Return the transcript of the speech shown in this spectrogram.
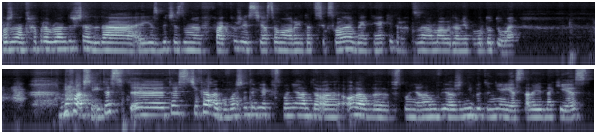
Boże, no, trochę problematyczne dla, jest bycie z dumnym faktu, że jest się osobą orientacji seksualnej, obojętnie jakiej, trochę za mały dla mnie powód do dumy. No właśnie, i to jest, e, to jest ciekawe, bo właśnie tak jak wspomniałam, to Ola wspomniała, mówiła, że niby to nie jest, ale jednak jest.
